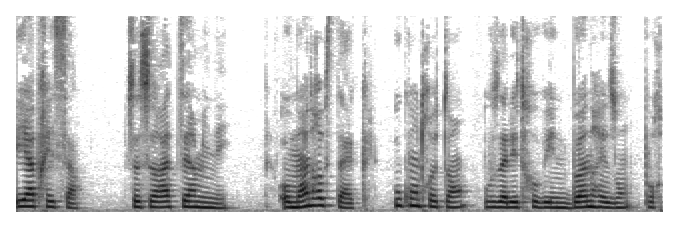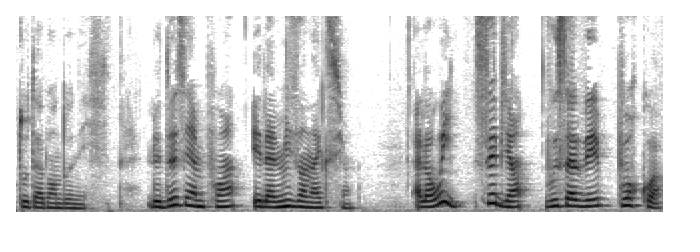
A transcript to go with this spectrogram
et après ça, ce sera terminé. Au moindre obstacle ou contretemps, vous allez trouver une bonne raison pour tout abandonner. Le deuxième point est la mise en action. Alors oui, c'est bien, vous savez pourquoi.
